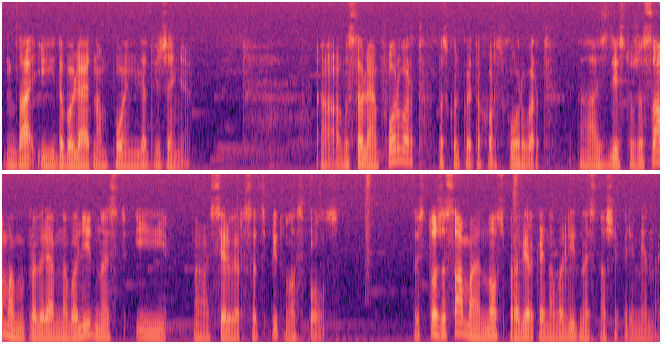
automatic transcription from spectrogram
да, и добавляет нам point для движения. А, выставляем forward, поскольку это horse forward. А, здесь то же самое, мы проверяем на валидность и а, сервер setSpeed у нас false. То есть то же самое, но с проверкой на валидность нашей переменной.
